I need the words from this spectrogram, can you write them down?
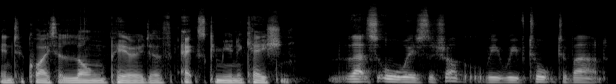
into quite a long period of excommunication. That's always the trouble. We we've talked about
